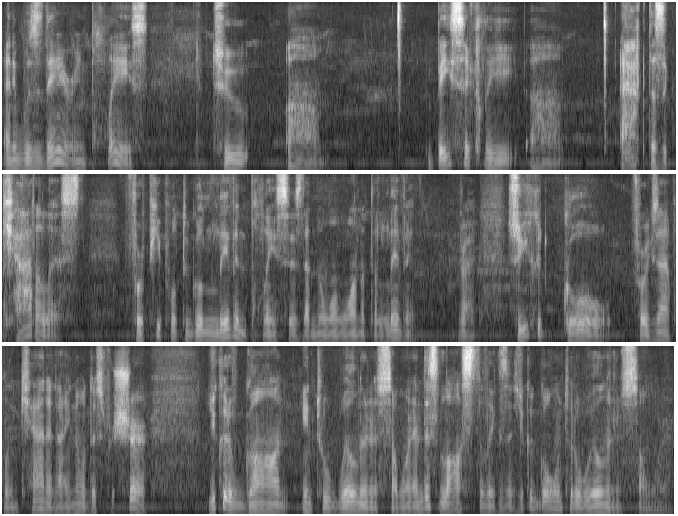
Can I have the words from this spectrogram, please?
and it was there in place to um, basically uh, act as a catalyst for people to go live in places that no one wanted to live in, right? So you could go, for example, in Canada, I know this for sure. You could have gone into wilderness somewhere, and this law still exists. You could go into the wilderness somewhere,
